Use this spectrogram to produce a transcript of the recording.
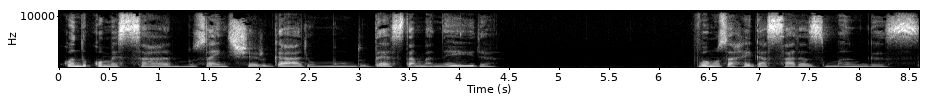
Quando começarmos a enxergar o mundo desta maneira, vamos arregaçar as mangas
